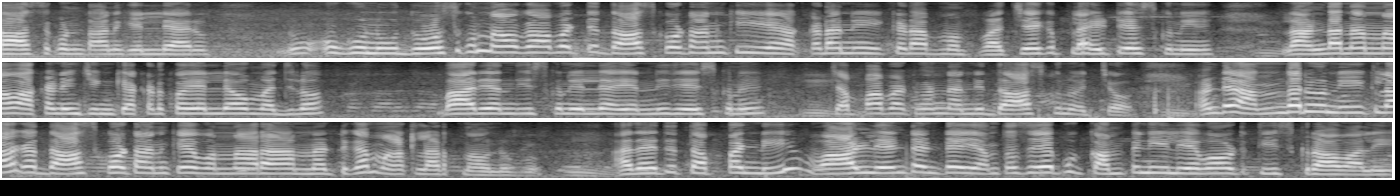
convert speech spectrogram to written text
దాచుకుంటానికి వెళ్ళారు? నువ్వు నువ్వు దోసుకున్నావు కాబట్టి దాచుకోవడానికి అక్కడని ఇక్కడ ప్రత్యేక ఫ్లైట్ వేసుకుని లండన్ అన్నావు అక్కడి నుంచి ఇంకెక్కడికో వెళ్ళావు మధ్యలో. భార్యను తీసుకుని వెళ్ళి అవన్నీ చేసుకుని చెప్పా పెట్టుకుని అన్ని దాచుకుని వచ్చావు. అంటే అందరూ నీకులాగా దాచుకోవటానికే ఉన్నారా అన్నట్టుగా మాట్లాడుతున్నావు నువ్వు. అదైతే తప్పండి. వాళ్ళు ఏంటంటే ఎంతసేపు కంపెనీలు ఏవో ఒకటి తీసుకురావాలి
